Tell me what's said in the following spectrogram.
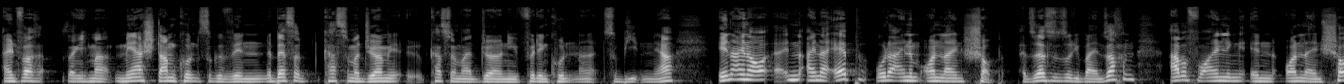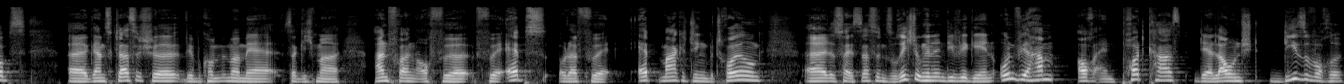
einfach, sage ich mal, mehr Stammkunden zu gewinnen, eine bessere Customer Journey, Customer Journey für den Kunden äh, zu bieten, ja. In einer, in einer App oder einem Online-Shop. Also das sind so die beiden Sachen, aber vor allen Dingen in Online-Shops. Äh, ganz klassische, wir bekommen immer mehr, sag ich mal, Anfragen auch für, für Apps oder für App-Marketing-Betreuung. Äh, das heißt, das sind so Richtungen, in die wir gehen. Und wir haben auch einen Podcast, der launcht diese Woche,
